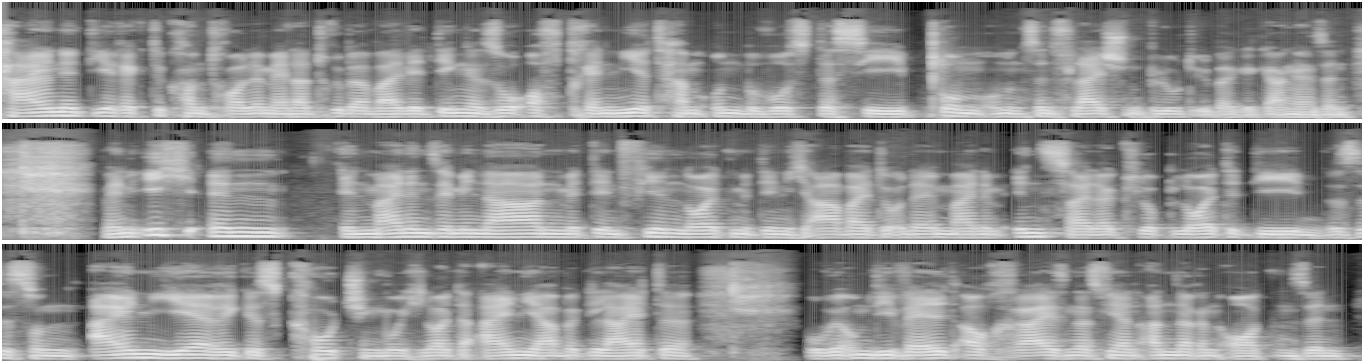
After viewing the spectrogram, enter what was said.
keine direkte Kontrolle mehr darüber, weil wir Dinge so oft trainiert haben, unbewusst, dass sie bumm, uns in Fleisch und Blut übergegangen sind. Wenn ich in in meinen Seminaren mit den vielen Leuten, mit denen ich arbeite oder in meinem Insider Club Leute, die, das ist so ein einjähriges Coaching, wo ich Leute ein Jahr begleite, wo wir um die Welt auch reisen, dass wir an anderen Orten sind.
